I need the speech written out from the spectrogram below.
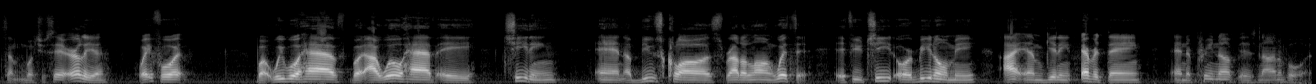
Something what you said earlier. Wait for it. But we will have, but I will have a cheating and abuse clause right along with it. If you cheat or beat on me, I am getting everything, and the prenup is non-void.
